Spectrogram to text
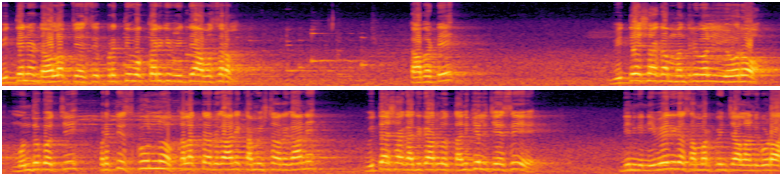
విద్యను డెవలప్ చేసి ప్రతి ఒక్కరికి విద్య అవసరం. కాబట్టి విద్యాశాఖ మంత్రి వాళ్ళు ఎవరో ముందుకొచ్చి ప్రతి స్కూల్ను కలెక్టర్ కానీ కమిషనర్ కానీ విద్యాశాఖ అధికారులు తనిఖీలు చేసి దీనికి నివేదిక సమర్పించాలని కూడా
